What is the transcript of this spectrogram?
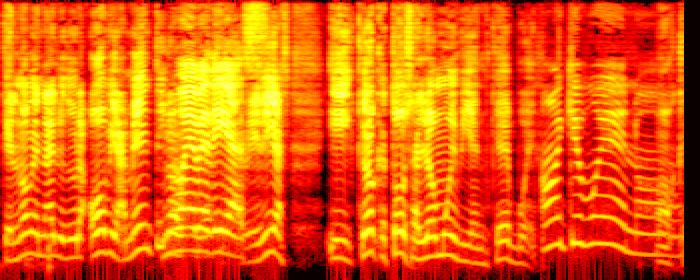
que el novenario dura obviamente Nueve días. nueve días. Y creo que todo salió muy bien, qué bueno. Ay, qué bueno. Ok.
